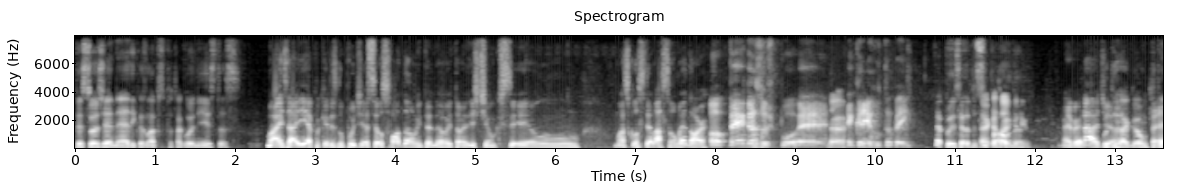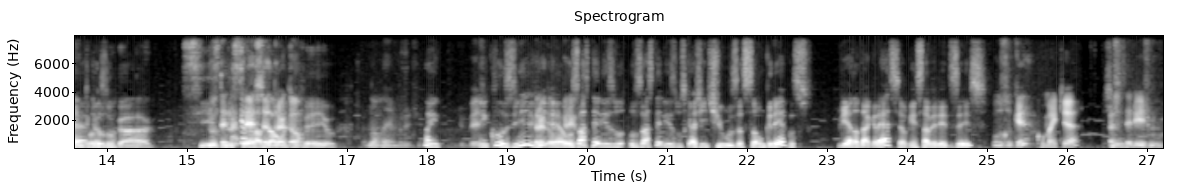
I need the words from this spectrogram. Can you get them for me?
pessoas genéricas lá pros protagonistas. Mas aí é porque eles não podiam ser os fodão, entendeu? Então eles tinham que ser um, umas constelação menor. Ó, Pegasus, pô, é, É. é. grego também. É por isso que era principal, do né? grego. É verdade. O é. dragão que tem em todo Pegasus. lugar. Não tem Cisne, na sei lá da onde dragão. veio. Eu não lembro de, de beijo. Inclusive, é, os, asterismos, os asterismos que a gente usa são gregos? Vieram da Grécia? Alguém saberia dizer isso? Usa o quê? Como é que é? Asterismo?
